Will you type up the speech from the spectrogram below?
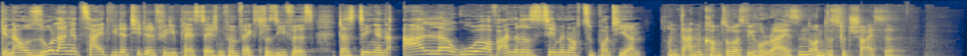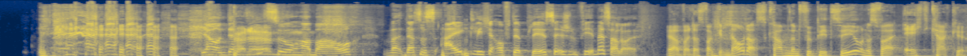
genau so lange Zeit, wie der Titel für die Playstation 5 exklusiv ist, das Ding in aller Ruhe auf andere Systeme noch zu portieren. Und dann kommt sowas wie Horizon und es wird scheiße. Ja, und dann siehst du aber auch, dass es eigentlich auf der PlayStation 4 besser läuft. Ja, weil das war genau das. Kam dann für PC und es war echt kacke.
